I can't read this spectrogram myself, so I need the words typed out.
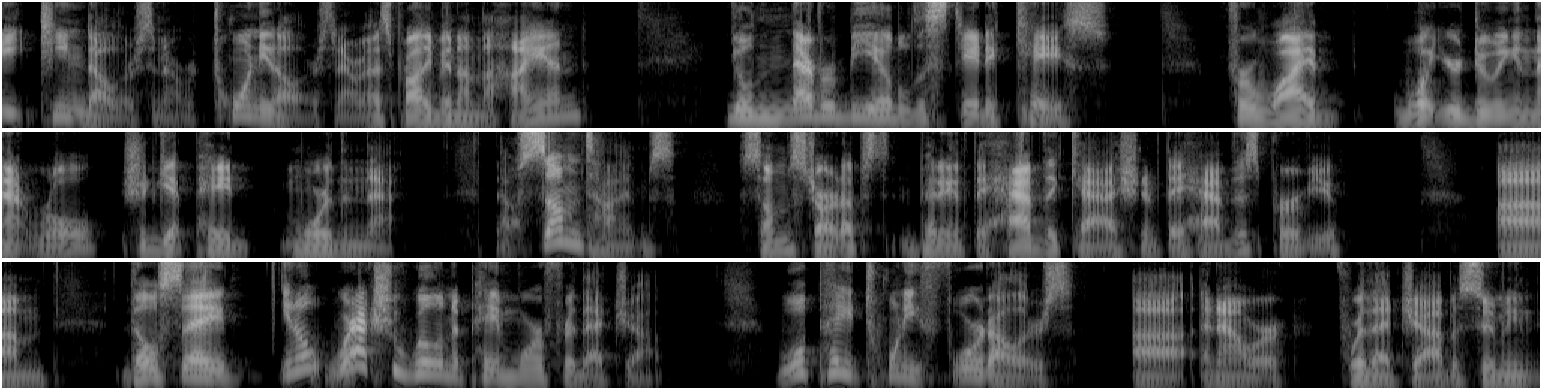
$18 an hour, $20 an hour. That's probably been on the high end you'll never be able to state a case for why what you're doing in that role should get paid more than that. Now, sometimes some startups, depending if they have the cash and if they have this purview, um, they'll say, you know, we're actually willing to pay more for that job. We'll pay $24 uh, an hour for that job, assuming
